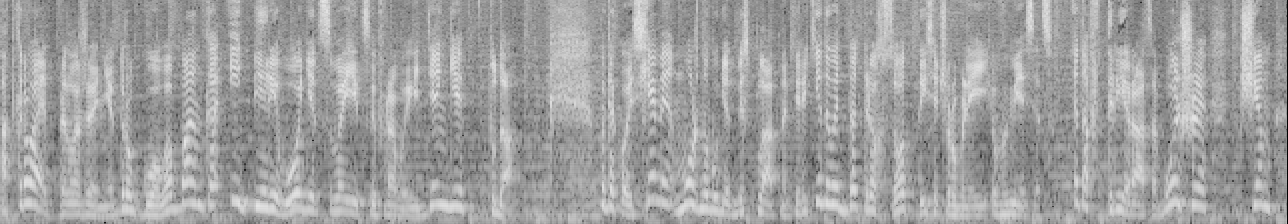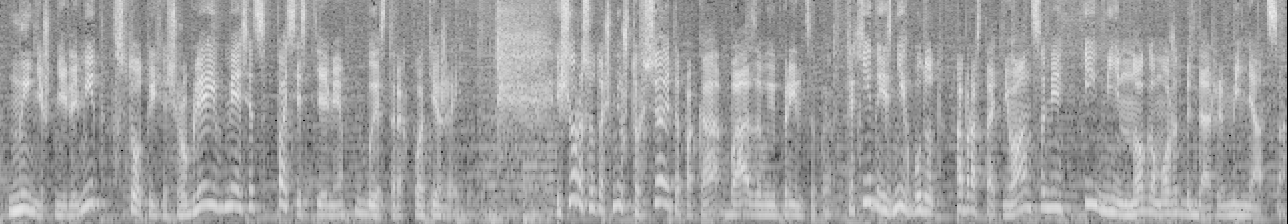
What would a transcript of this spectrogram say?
открывает приложение другого банка и переводит свои цифровые деньги туда. По такой схеме можно будет бесплатно перекидывать до 300 тысяч рублей в месяц. Это в три раза больше, чем нынешний лимит в 100 тысяч рублей в месяц по системе быстрых платежей. Еще раз уточню, что все это пока базовые принципы. Какие-то из них будут обрастать нюансами и немного, может быть, даже меняться.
